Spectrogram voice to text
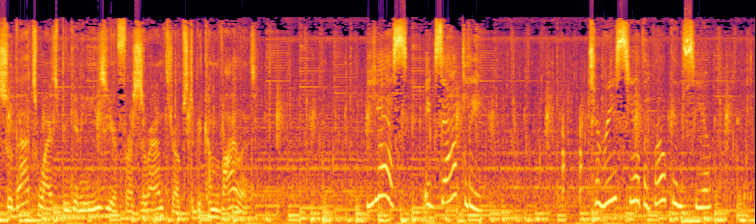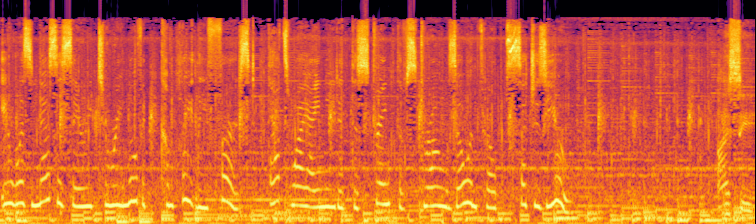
So that's why it's been getting easier for Zoanthropes to become violent. Yes, exactly. To reseal the broken seal, it was necessary to remove it completely first. That's why I needed the strength of strong zoanthropes such as you. I see.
